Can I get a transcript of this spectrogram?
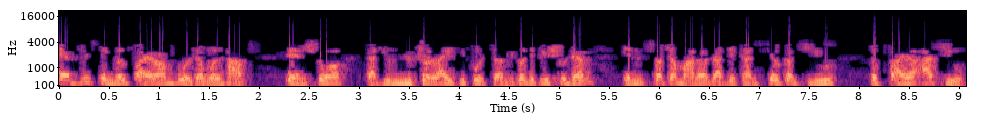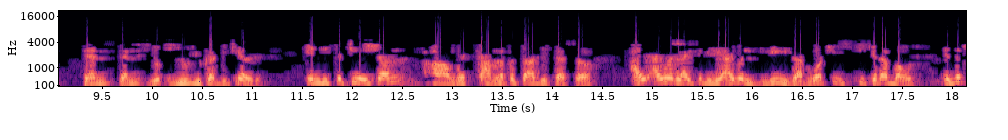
every single firearm holder will have to ensure that you neutralize the person. Because if you shoot them in such a manner that they can still continue to fire at you, then then you you, you can be killed. In the situation uh, with Kamla Persad, the I, I would like to believe, I will believe that what she's speaking about is if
